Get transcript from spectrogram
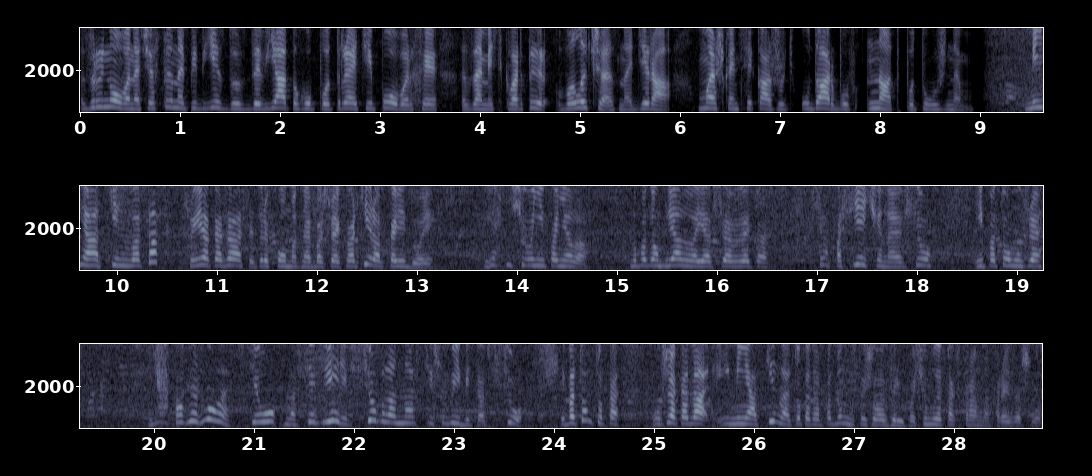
Зруйнована частина під'їзду з 9 по 3 поверхи. Замість квартир величезна діра. Мешканці кажуть, удар був надпотужним. Меня откинуло так, что я оказалась трехкомнатная большая квартира в коридоре. Я ничего не поняла. Но потом глянула, я вся в это, вся посеченная, все. И потом уже я повернулась, все окна, все двери, все было настежь выбито, все. И потом только, уже когда и меня откинуло, я только потом услышала взрыв. Почему-то так странно произошло.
